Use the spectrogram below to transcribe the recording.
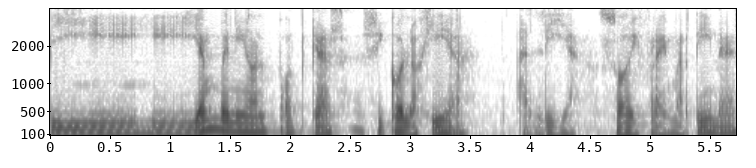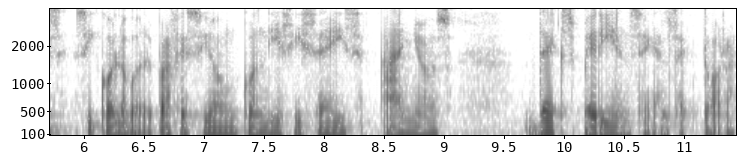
Bienvenido al podcast Psicología al Día. Soy Fray Martínez, psicólogo de profesión con 16 años de experiencia en el sector.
